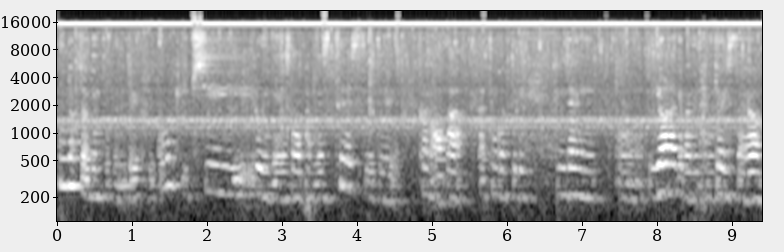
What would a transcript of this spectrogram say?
폭력적인 부분들 그리고 입시로 인해서 받는 스트레스들 그런 억압 같은 것들이 굉장히 어, 리얼하게 많이 담겨 있어요.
